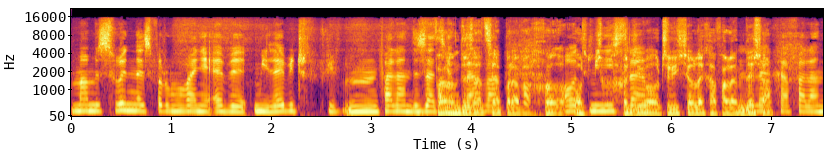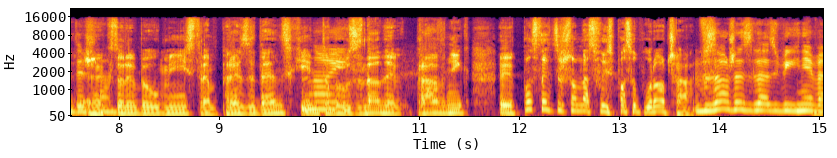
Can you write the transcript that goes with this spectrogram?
mamy słynne sformułowanie Ewy Milewicz, falandyzacja, falandyzacja prawa. prawa. od ministra, chodziło oczywiście o Lecha Falandysza, Lecha Falandysza, który był ministrem no to był znany prawnik. Y, postać zresztą na swój sposób urocza. Wzorzec dla Zbigniewa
